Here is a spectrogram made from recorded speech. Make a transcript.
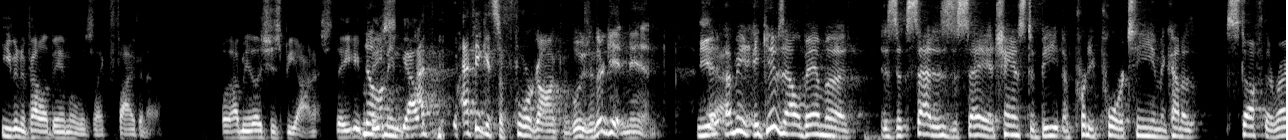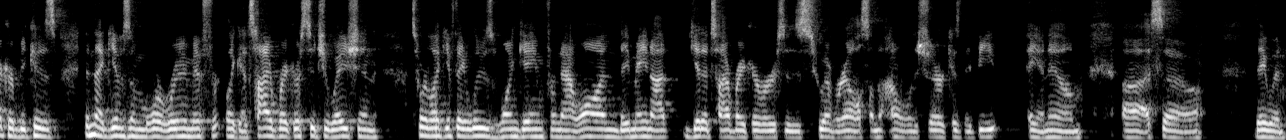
even if Alabama was like five and zero. Oh. Well, I mean, let's just be honest. They no, I mean, I, I, think it's a foregone conclusion. They're getting in. Yeah, I mean, it gives Alabama, as it sad as to say, a chance to beat a pretty poor team and kind of stuff their record because then that gives them more room if like a tiebreaker situation. It's where like if they lose one game from now on, they may not get a tiebreaker versus whoever else. I'm not, I'm really sure because they beat A and M, uh, so they would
